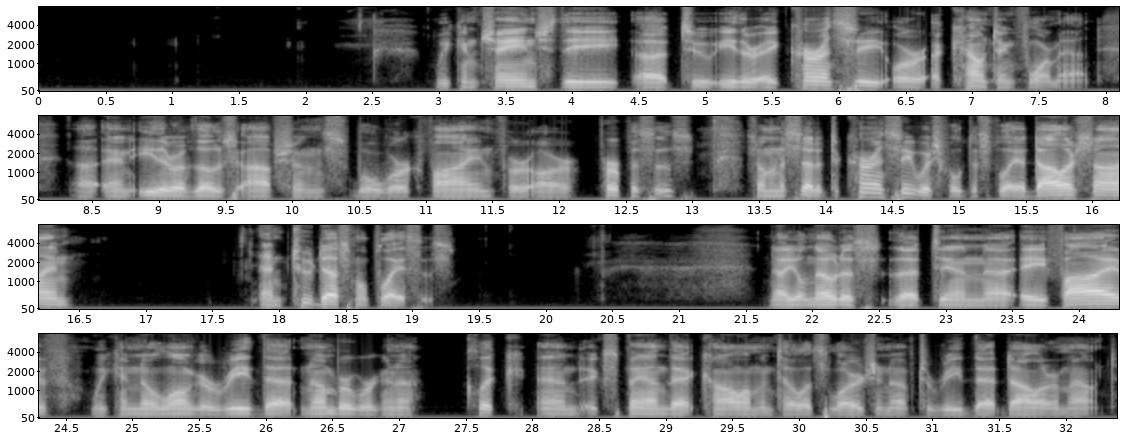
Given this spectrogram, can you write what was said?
We can change the uh, to either a currency or accounting format. Uh, and either of those options will work fine for our purposes. So I'm going to set it to currency, which will display a dollar sign and two decimal places. Now you'll notice that in uh, A5 we can no longer read that number. We're going to click and expand that column until it's large enough to read that dollar amount.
